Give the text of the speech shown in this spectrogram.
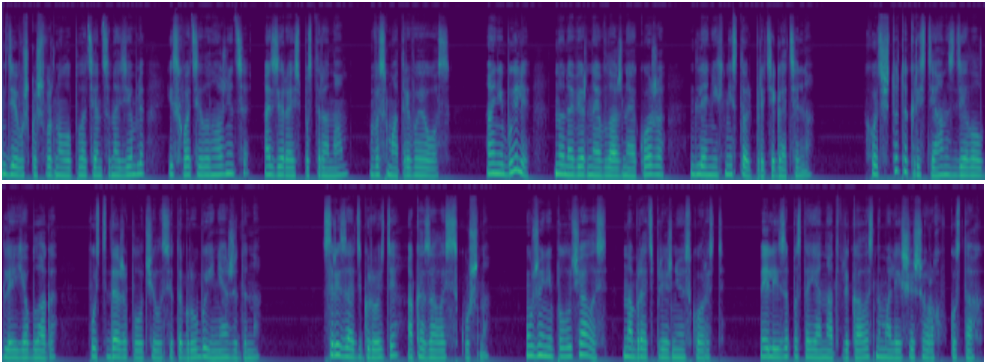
Девушка швырнула полотенце на землю и схватила ножницы, озираясь по сторонам, высматривая ос. Они были, но, наверное, влажная кожа для них не столь притягательна. Хоть что-то Кристиан сделал для ее блага, пусть даже получилось это грубо и неожиданно. Срезать грозди оказалось скучно. Уже не получалось набрать прежнюю скорость. Элиза постоянно отвлекалась на малейший шорох в кустах.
